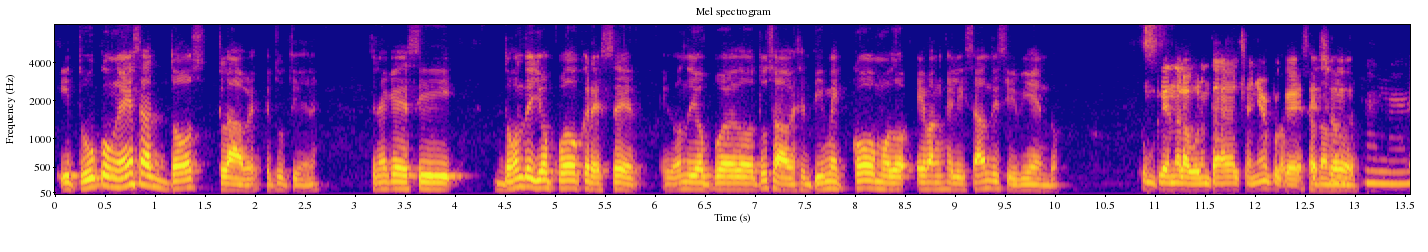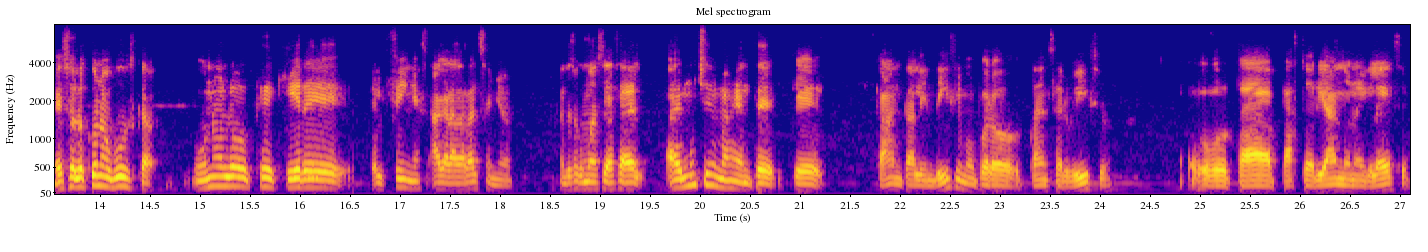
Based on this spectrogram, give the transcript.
Y tú con esas dos claves que tú tienes, tienes que decir, dónde yo puedo crecer y dónde yo puedo, tú sabes, sentirme cómodo evangelizando y sirviendo. Cumpliendo la voluntad del Señor, porque eso, eso es lo que uno busca. Uno lo que quiere, el fin es agradar al Señor. Entonces, como decía él, hay muchísima gente que canta lindísimo, pero está en servicio o está pastoreando una iglesia.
